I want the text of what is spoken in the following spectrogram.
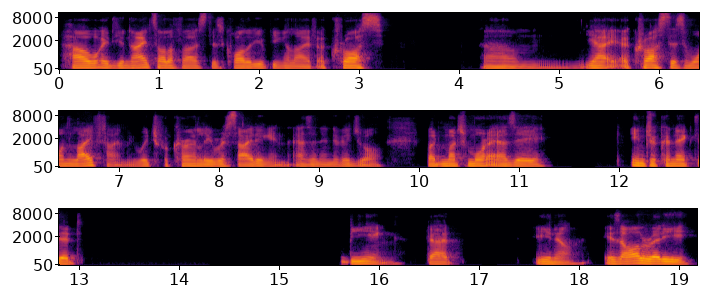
how it unites all of us this quality of being alive across um, yeah, across this one lifetime in which we're currently residing in as an individual, but much more as a interconnected being that you know is already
